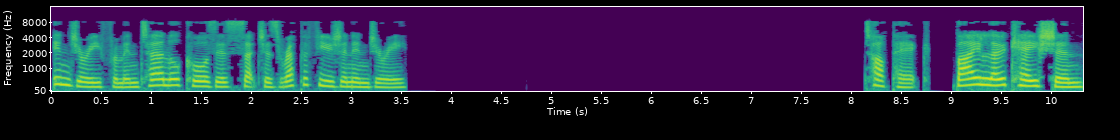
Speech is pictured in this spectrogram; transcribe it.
Injury from internal causes such as reperfusion injury. Topic by location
